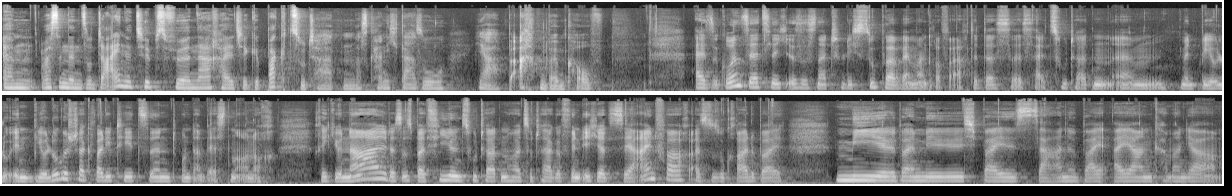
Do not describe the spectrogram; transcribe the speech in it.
Ähm, was sind denn so deine Tipps für nachhaltige Backzutaten? Was kann ich da so ja, beachten beim Kauf? Also grundsätzlich ist es natürlich super, wenn man darauf achtet, dass es halt Zutaten ähm, mit Biolo in biologischer Qualität sind und am besten auch noch regional. Das ist bei vielen Zutaten heutzutage, finde ich jetzt sehr einfach. Also so gerade bei Mehl, bei Milch, bei Sahne, bei Eiern kann man ja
